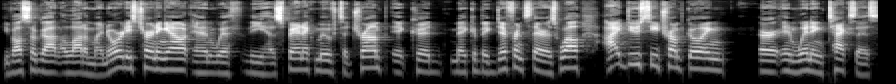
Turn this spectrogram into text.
You've also got a lot of minorities turning out. And with the Hispanic move to Trump, it could make a big difference there as well. I do see Trump going or in winning Texas.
